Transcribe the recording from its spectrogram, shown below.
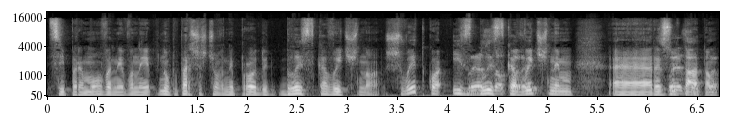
ці перемовини вони ну, по-перше, що вони пройдуть блискавично швидко і з блискавичним е, результатом.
